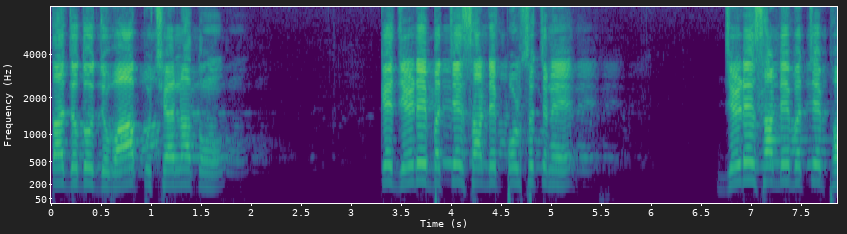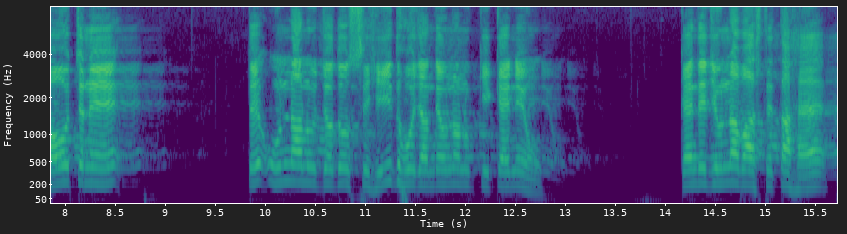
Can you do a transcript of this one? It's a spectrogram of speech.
ਤਾਂ ਜਦੋਂ ਜਵਾਬ ਪੁੱਛਿਆ ਇਹਨਾਂ ਤੋਂ ਕਿ ਜਿਹੜੇ ਬੱਚੇ ਸਾਡੇ ਪੁਲਿਸ 'ਚ ਨੇ, ਜਿਹੜੇ ਸਾਡੇ ਬੱਚੇ ਫੌਜ 'ਚ ਨੇ, ਤੇ ਉਹਨਾਂ ਨੂੰ ਜਦੋਂ ਸ਼ਹੀਦ ਹੋ ਜਾਂਦੇ ਉਹਨਾਂ ਨੂੰ ਕੀ ਕਹਿੰਦੇ ਹੋ? ਕਹਿੰਦੇ ਜੀ, ਉਹਨਾਂ ਵਾਸਤੇ ਤਾਂ ਹੈ,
